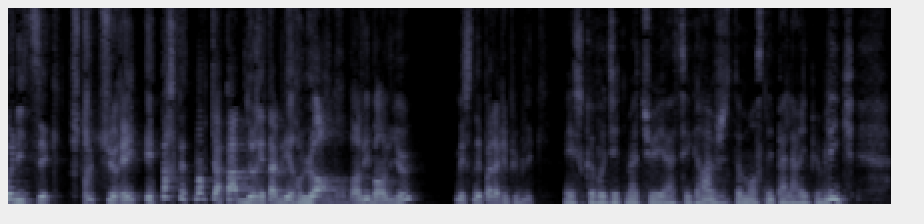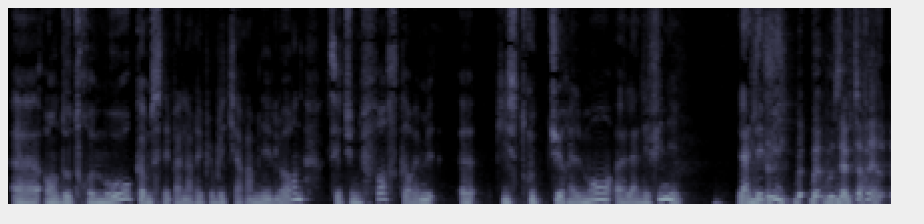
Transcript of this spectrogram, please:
politique structurée est parfaitement capable de rétablir l'ordre dans les banlieues, mais ce n'est pas la République. Et ce que vous dites, Mathieu, est assez grave. Justement, ce n'est pas la République. Euh, en d'autres mots, comme ce n'est pas la République qui a ramené l'ordre, c'est une force quand même euh, qui structurellement euh, la définit. La défie. Bah, bah, vous avez tout à fait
